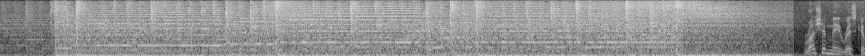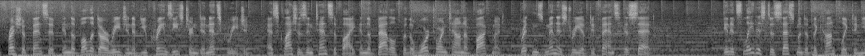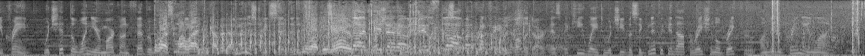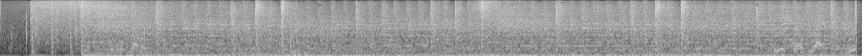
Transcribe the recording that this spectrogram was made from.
Russia may risk a fresh offensive in the Vuhledar region of Ukraine's eastern Donetsk region, as clashes intensify in the battle for the war-torn town of Bakhmut, Britain's Ministry of Defense has said. In its latest assessment of the conflict in Ukraine, which hit the one-year mark on February 24, the ministry said that its recent the Russian command likely saw the breakthrough at Vuhledar as a key way to achieve a significant operational breakthrough on the Ukrainian line.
